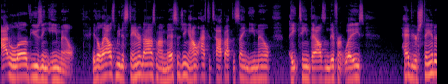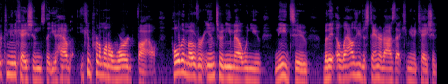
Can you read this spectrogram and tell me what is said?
I love using email. It allows me to standardize my messaging. I don't have to type out the same email 18,000 different ways have your standard communications that you have, you can put them on a Word file, pull them over into an email when you need to, but it allows you to standardize that communication.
